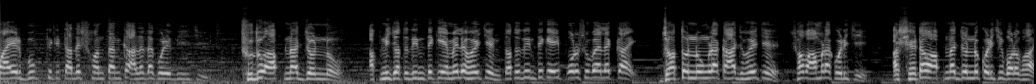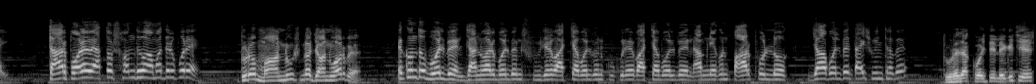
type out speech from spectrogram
মায়ের বুক থেকে তাদের সন্তানকে আলাদা করে দিয়েছি। শুধু আপনার জন্য। আপনি যতদিন থেকে এমএলএ হয়েছেন ততদিন থেকে এই পৌরসভা এলাকায় যত নোংরা কাজ হয়েছে সব আমরা করেছি। আর সেটাও আপনার জন্য করেছি বড় ভাই। তারপরেও এত সন্দেহ আমাদের উপরে? তোরা মানুষ না জানোয়ার বে? এখন তো বলবেন জানোয়ার বলবেন সূর্যের বাচ্চা বলবেন কুকুরের বাচ্চা বলবেন আপনি এখন পাওয়ারফুল লোক যা বলবেন তাই শুনতে হবে। তোরা যা কইতে লেগেছিস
